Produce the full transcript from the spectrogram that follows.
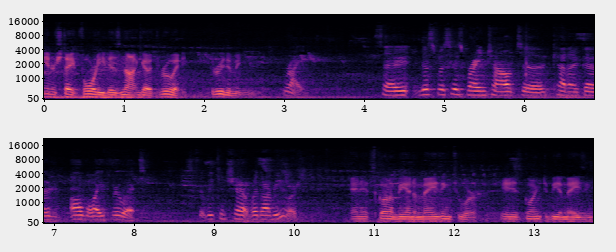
Interstate 40 does not go through it, through them anymore. Right. So this was his brainchild to kind of go all the way through it so that we can share it with our viewers. and it's going to be an amazing tour. It is going to be amazing.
